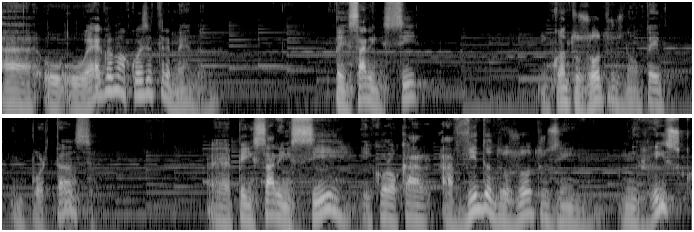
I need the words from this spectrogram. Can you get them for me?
uh, o, o, ego é uma coisa tremenda. Né? Pensar em si, enquanto os outros não têm importância, é, pensar em si e colocar a vida dos outros em, em risco,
